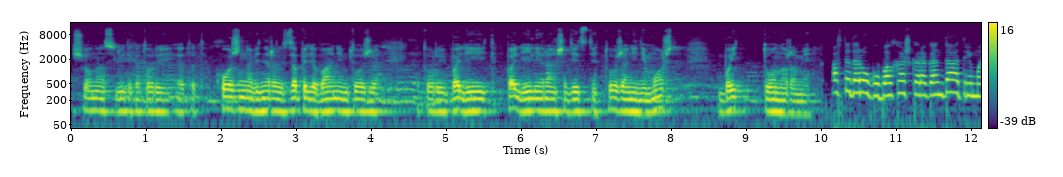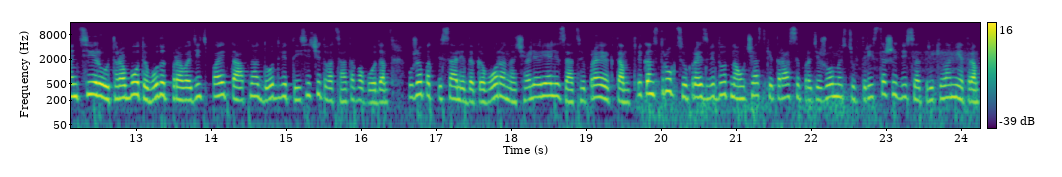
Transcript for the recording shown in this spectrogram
еще у нас люди, которые этот, кожно-венеральным заболеванием тоже, которые болеют, болели раньше в детстве, тоже они не могут быть донорами. Автодорогу Балхаш-Караганда отремонтируют. Работы будут проводить поэтапно до 2020 года. Уже подписали договор о начале реализации проекта. Реконструкцию произведут на участке трассы протяженностью в 363 километра.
